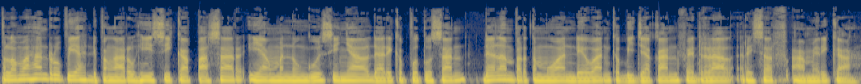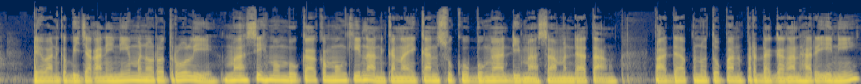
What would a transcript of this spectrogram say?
Pelemahan rupiah dipengaruhi sikap pasar yang menunggu sinyal dari keputusan dalam pertemuan Dewan Kebijakan Federal Reserve Amerika. Dewan kebijakan ini menurut Ruli masih membuka kemungkinan kenaikan suku bunga di masa mendatang. Pada penutupan perdagangan hari ini,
